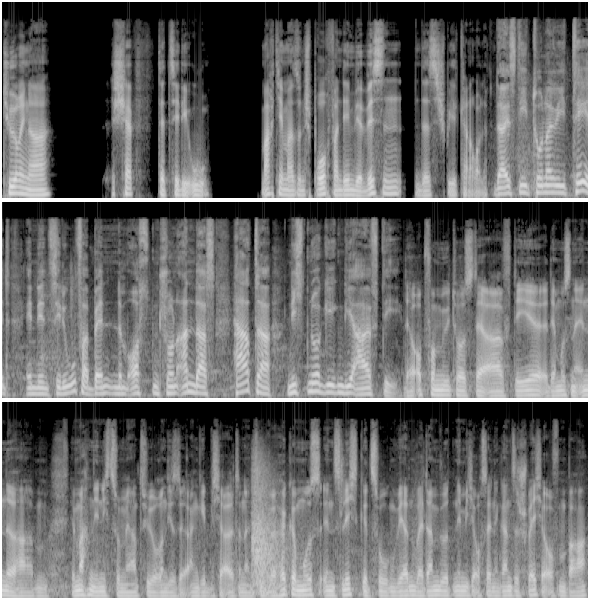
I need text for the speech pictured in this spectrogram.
Thüringer Chef der CDU, macht hier mal so einen Spruch, von dem wir wissen, das spielt keine Rolle. Da ist die Tonalität in den CDU-Verbänden im Osten schon anders, härter, nicht nur gegen die AfD. Der Opfermythos der AfD, der muss ein Ende haben. Wir machen die nicht zu Märtyrern, diese angebliche Alternative. Höcke muss ins Licht gezogen werden, weil dann wird nämlich auch seine ganze Schwäche offenbar.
